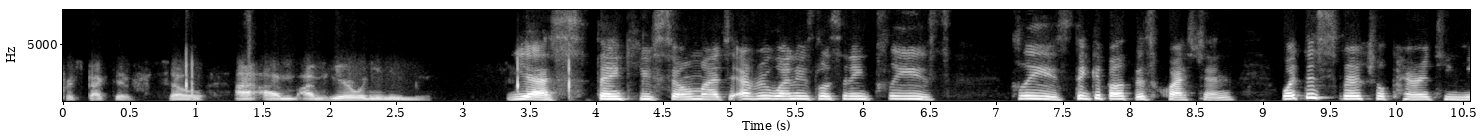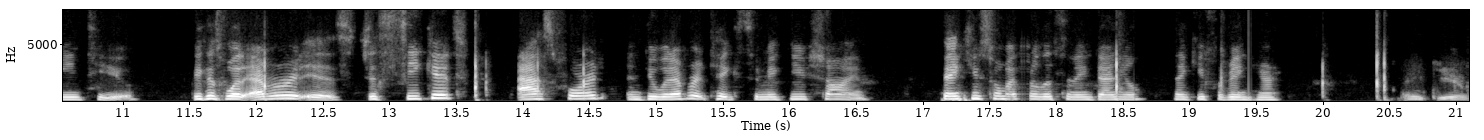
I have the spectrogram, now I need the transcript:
perspective. So I, I'm I'm here when you need me. Yes, thank you so much. Everyone who's listening, please, please think about this question. What does spiritual parenting mean to you? Because whatever it is, just seek it, ask for it, and do whatever it takes to make you shine. Thank you so much for listening, Daniel. Thank you for being here. Thank you.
